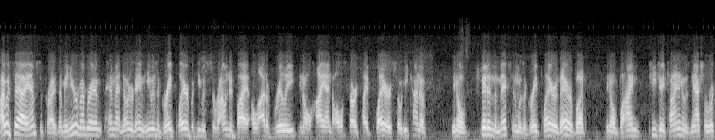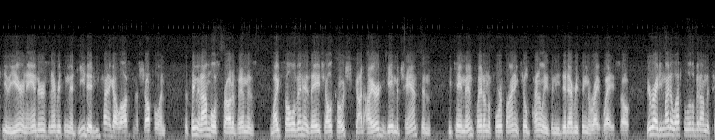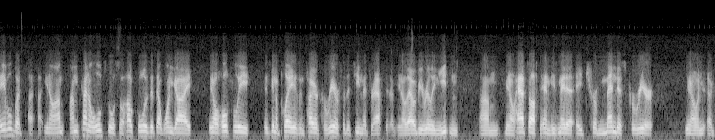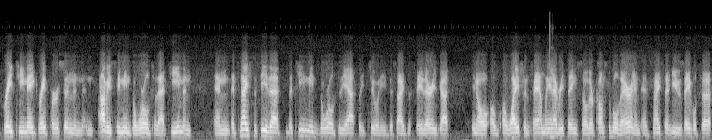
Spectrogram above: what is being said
I would say I am surprised. I mean, you remember him, him at Notre Dame. He was a great player, but he was surrounded by a lot of really, you know, high-end all-star type players. So he kind of, you know, fit in the mix and was a great player there. But, you know, behind TJ Tynan, who was National Rookie of the Year, and Anders and everything that he did, he kind of got lost in the shuffle. And the thing that I'm most proud of him is Mike Sullivan, his AHL coach, got hired and gave him a chance, and he came in, played on the fourth line, and killed penalties, and he did everything the right way. So you're right. He might have left a little bit on the table, but uh, you know, I'm I'm kind of old school. So how cool is it that one guy, you know, hopefully is going to play his entire career for the team that drafted him? You know, that would be really neat. And um, you know, hats off to him. He's made a, a tremendous career. You know, and a great teammate, great person, and, and obviously means the world to that team. And and it's nice to see that the team means the world to the athlete too. And he decides to stay there. He's got you know, a, a wife and family and everything, so they're comfortable there. And it's nice that he was able to,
